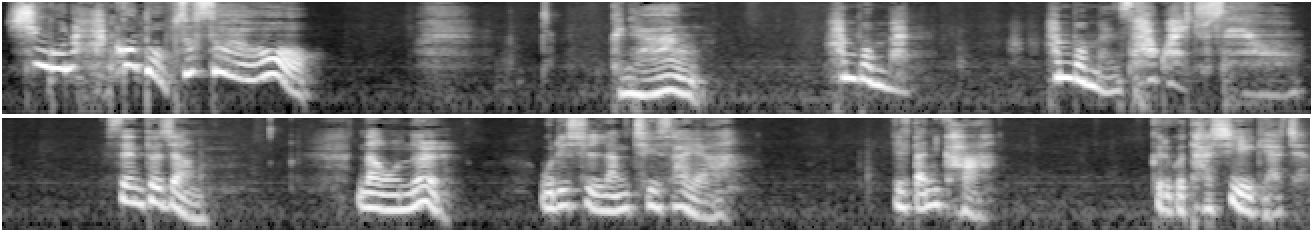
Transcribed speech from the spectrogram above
신고는 한 건도 없었어요. 그냥 한 번만, 한 번만 사과해 주세요. 센터장, 나 오늘 우리 신랑 제사야. 일단 가. 그리고 다시 얘기하자.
